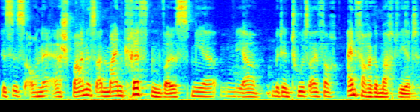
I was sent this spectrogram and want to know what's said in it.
Es ist auch eine Ersparnis an meinen Kräften, weil es mir ja mit den Tools einfach einfacher gemacht wird.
